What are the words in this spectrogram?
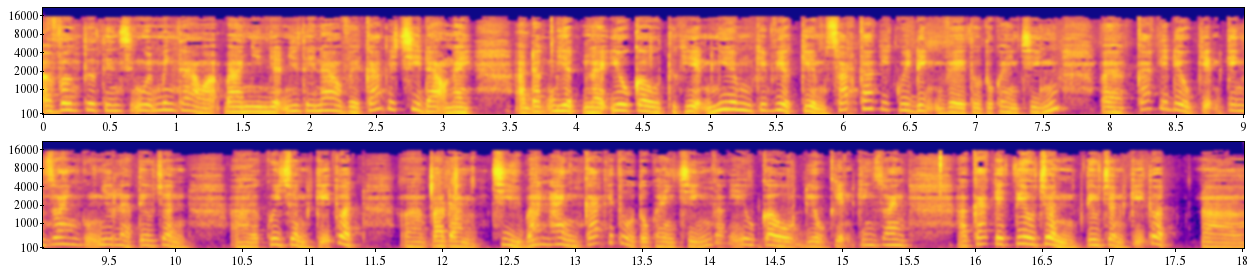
À, vâng, thưa tiến sĩ Nguyễn Minh Thảo ạ, bà nhìn nhận như thế nào về các cái chỉ đạo này, à, đặc biệt là yêu cầu thực hiện nghiêm cái việc kiểm soát các cái quy định về thủ tục hành chính và các cái điều kiện kinh doanh cũng như là tiêu chuẩn à, quy chuẩn kỹ thuật, à, bảo đảm chỉ ban hành các cái thủ tục hành chính, các cái yêu cầu điều kiện kinh doanh, à, các cái tiêu chuẩn tiêu chuẩn kỹ thuật à,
